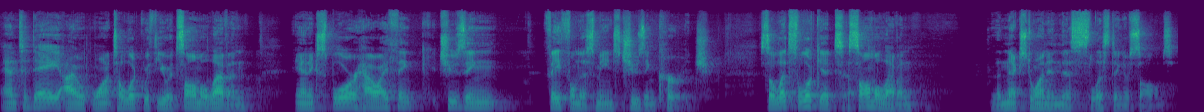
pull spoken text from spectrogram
And today, I want to look with you at Psalm 11 and explore how I think choosing faithfulness means choosing courage. So let's look at Psalm 11, the next one in this listing of Psalms.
